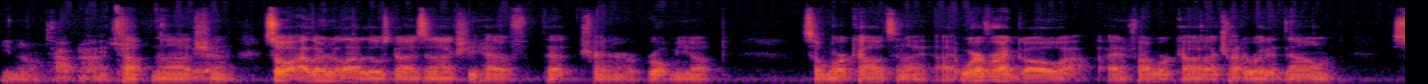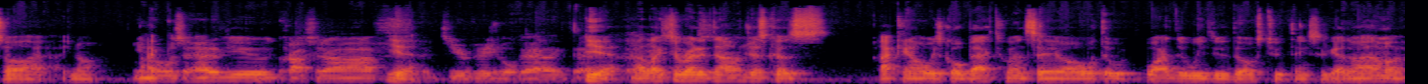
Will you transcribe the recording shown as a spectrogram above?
you know, Top notch. top notch. Yeah. And so I learned a lot of those guys, and I actually have that trainer wrote me up some workouts, and I, I wherever I go, I, if I work out, I try to write it down. So I, you know, You know what's ahead of you, cross it off. Yeah. It's your visual guy like that. yeah, That I like makes to write it down just because I can always go back to it and say, oh, what why did we do those two things together? I'm a,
